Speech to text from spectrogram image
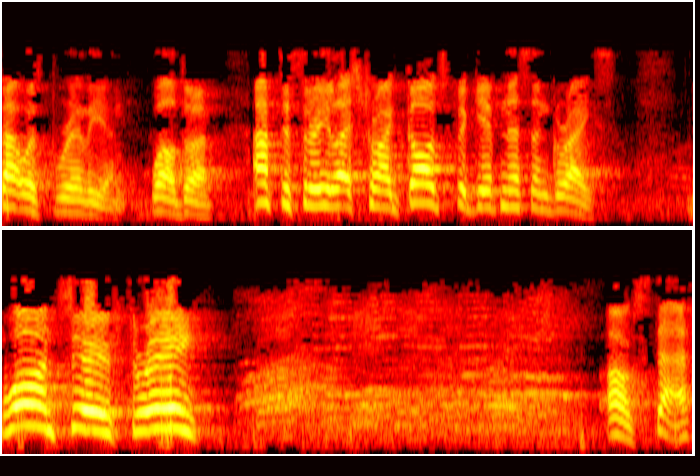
That was brilliant. Well done. After three, let's try God's forgiveness and grace. One, two, three. Oh, Steph,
